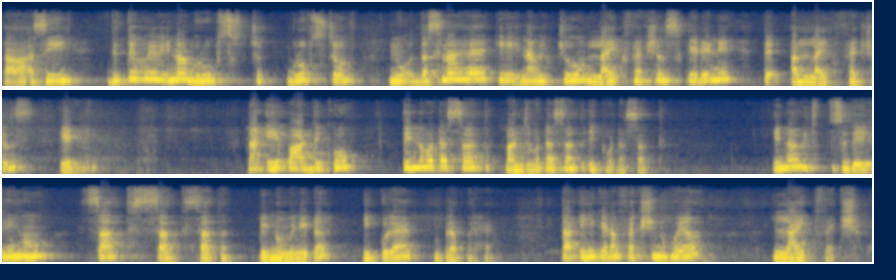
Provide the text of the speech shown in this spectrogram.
ਤਾਂ ਅਸੀਂ ਦਿੱਤੇ ਹੋਏ ਇਹਨਾਂ ਗਰੁੱਪਸ ਚ ਗਰੁੱਪਸ ਚ ਨੂੰ ਦੱਸਣਾ ਹੈ ਕਿ ਇਹਨਾਂ ਵਿੱਚੋਂ ਲਾਈਕ ਫ੍ਰੈਕਸ਼ਨਸ ਕਿਹੜੇ ਨੇ ਤੇ ਅਨਲਾਈਕ ਫ੍ਰੈਕਸ਼ਨਸ ਕਿਹੜੇ ਨੇ? ਤਾਂ ਇਹ ਪਾਰਟ ਦੇਖੋ 3/7 5/7 1/7 ਇਹਨਾਂ ਵਿੱਚ ਤੁਸੀਂ ਦੇਖ ਰਹੇ ਹੋ 7 7 7 ਡਿਨੋਮੀਨੇਟਰ ਇਕੁਅਲ ਹੈ, ਬਰਾਬਰ ਹੈ। ਤਾਂ ਇਹ ਕਿਹੜਾ ਫ੍ਰੈਕਸ਼ਨ ਹੋਇਆ? ਲਾਈਕ ਫ੍ਰੈਕਸ਼ਨ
